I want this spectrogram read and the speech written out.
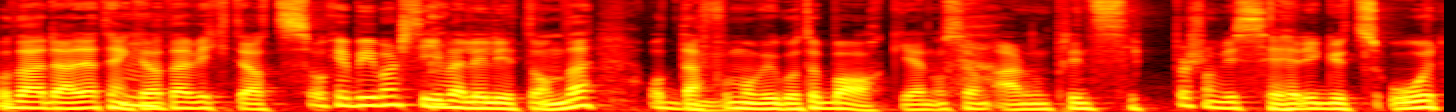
Og det er der jeg tenker at det er viktig at ok, Bibelen sier veldig lite om det, og derfor må vi gå tilbake igjen og se om er det noen prinsipper som vi ser i Guds ord,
